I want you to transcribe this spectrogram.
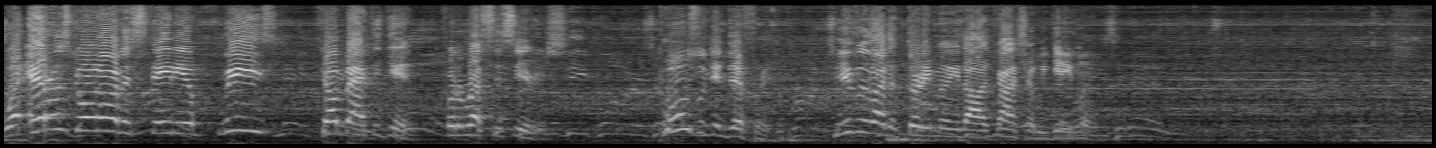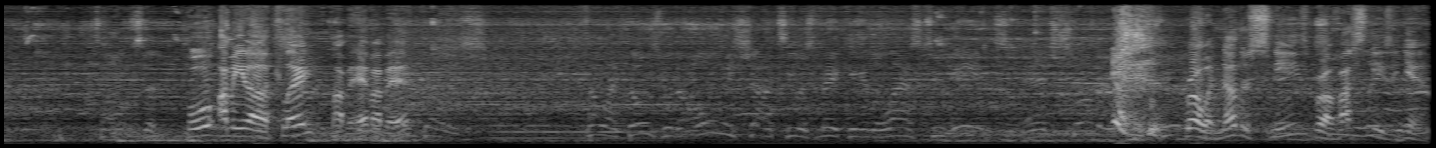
Whatever's going on in the stadium, please come back again for the rest of the series. Poole's looking different. He's looking like the $30 million contract we gave him. Poole, I mean, uh, Klay. My bad, my bad. Felt like those were the only shots he was making in the last two games. Bro, another sneeze? Bro, if I sneeze again,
